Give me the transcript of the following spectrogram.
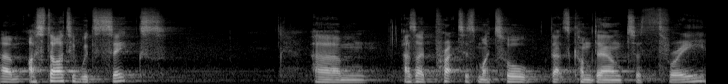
Um, I started with six. Um, as I practice my talk, that's come down to three.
